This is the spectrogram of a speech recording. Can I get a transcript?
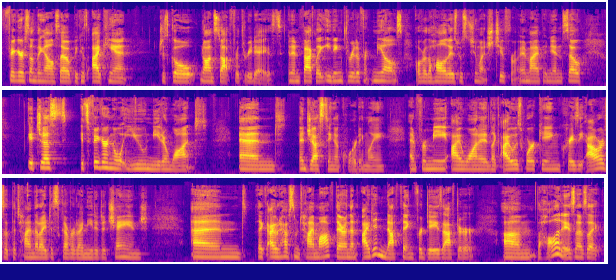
figure something else out because I can't just go nonstop for three days. And in fact, like eating three different meals over the holidays was too much too, in my opinion. So it just it's figuring out what you need and want and adjusting accordingly. And for me, I wanted like I was working crazy hours at the time that I discovered I needed a change and like I would have some time off there and then I did nothing for days after um, the holidays and I was like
